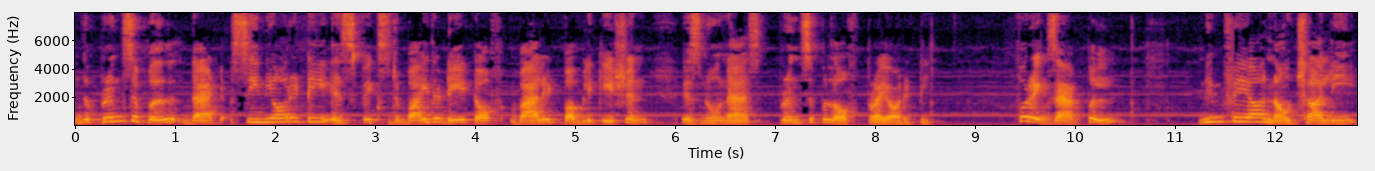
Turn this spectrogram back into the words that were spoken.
The principle that seniority is fixed by the date of valid publication is known as principle of priority. For example, Nymphaea nouchali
